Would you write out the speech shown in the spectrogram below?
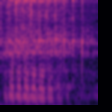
Rrr.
